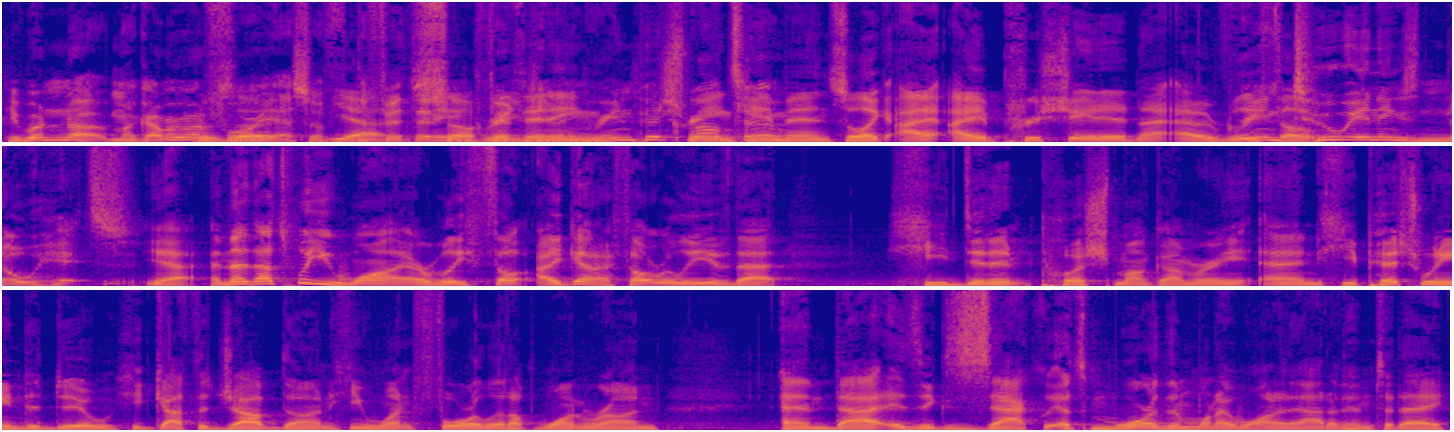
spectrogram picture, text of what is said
He wouldn't know. Montgomery went four. yeah. So the fifth inning, so Green, fifth came in, Green pitched Green well too. came in. So like I I appreciated and I, I really Green felt two innings, no hits. yeah, and that, that's what you want. I really felt again. I felt relieved that he didn't push Montgomery, and he pitched what he needed to do. He got the job done. He went four, lit up one run, and that is exactly that's more than what I wanted out of him today.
